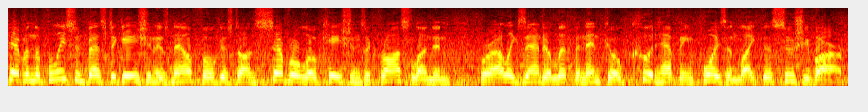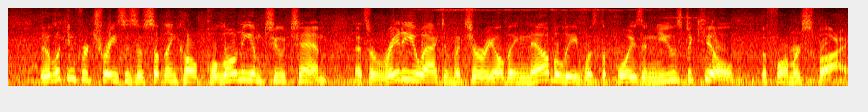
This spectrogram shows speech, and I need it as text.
Kevin, the police investigation is now focused on several locations across London where Alexander Litvinenko could have been poisoned, like this sushi bar. They're looking for traces of something called polonium-210. That's a radioactive material they now believe was the poison used to kill the former spy.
